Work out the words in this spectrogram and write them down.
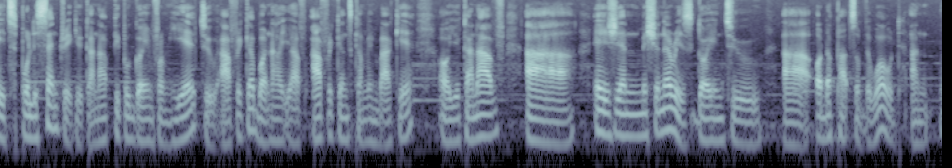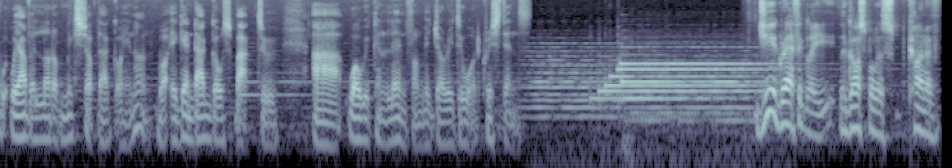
it's polycentric. You can have people going from here to Africa, but now you have Africans coming back here, or you can have uh, Asian missionaries going to uh, other parts of the world, and we have a lot of mixture of that going on. But again, that goes back to what we can learn from majority world Christians. Geographically, the gospel has kind of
